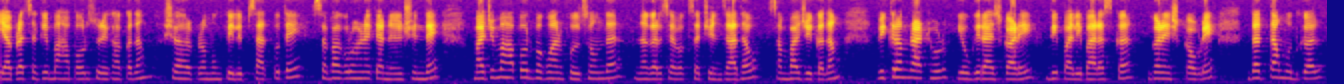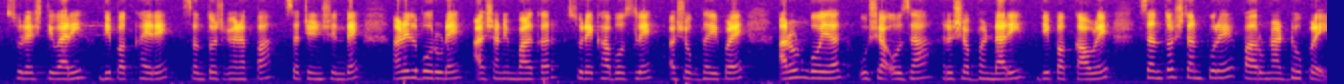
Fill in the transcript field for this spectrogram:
याप्रसंगी महापौर सुरेखा कदम शहर प्रमुख दिलीप सातपुते सभागृह नेते अनिल शिंदे माजी महापौर भगवान फुलसौंदर नगरसेवक सचिन जाधव संभाजी कदम विक्रम राठोड योगीराज गाडे दीपाली बारसकर गणेश कवडे दत्ता मुदगल सुरेश तिवारी दीपक खैरे संतोष गणप्पा सचिन शिंदे अनिल बोरुडे आशा निंबाळकर सुरेखा भोसले अशोक दहिफळे अरुण गोयल उषा ओझा ऋषभ भंडारी दीपक कावळे संतोष तनपुरे पारुनाथ ढोकळे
